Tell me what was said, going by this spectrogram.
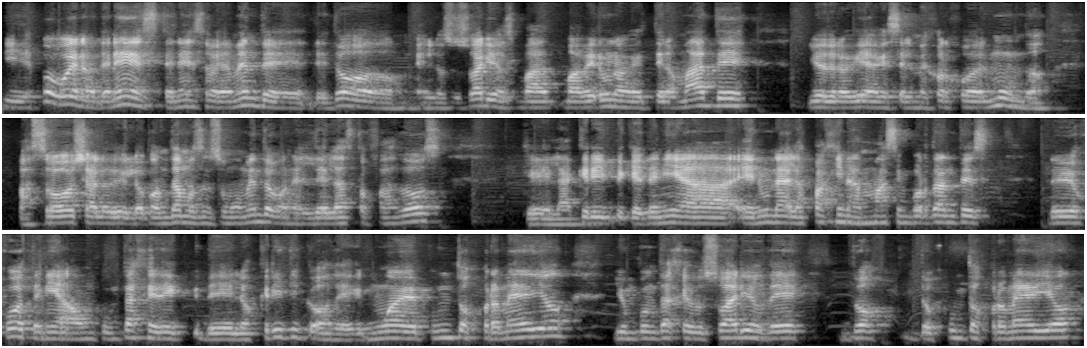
y después, bueno, tenés, tenés obviamente de todo. En los usuarios va, va, a haber uno que te lo mate y otro que diga que es el mejor juego del mundo. Pasó, ya lo, contamos en su momento con el de Last of Us 2, que, la, que tenía en una de las páginas más importantes de videojuegos, tenía un puntaje de, los críticos de 9 puntos promedio y un puntaje de usuarios de 2, puntos promedio,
